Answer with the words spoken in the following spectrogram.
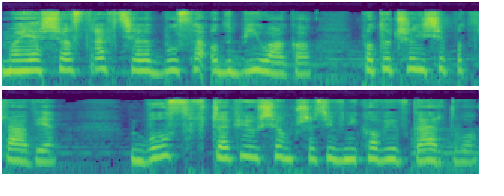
Moja siostra w ciele busa odbiła go. Potoczyli się po trawie. Bus wczepił się przeciwnikowi w gardło.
